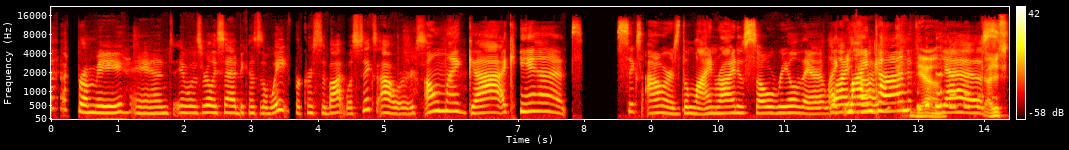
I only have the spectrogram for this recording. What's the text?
from me, and it was really sad because the wait for Chris Sabat was six hours. oh my god, I can't. Six hours. The line ride is so real there. Like Line line, con. con. Yeah. Yes. I just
